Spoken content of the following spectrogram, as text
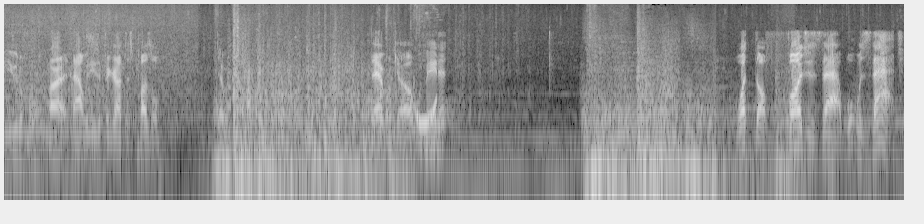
Beautiful. Alright, now we need to figure out this puzzle. There we go. There we go. We made it. What the fudge is that? What was that?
